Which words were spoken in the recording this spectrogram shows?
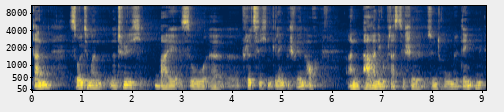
dann sollte man natürlich bei so äh, plötzlichen Gelenkbeschwerden auch an paraneoplastische Syndrome denken.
